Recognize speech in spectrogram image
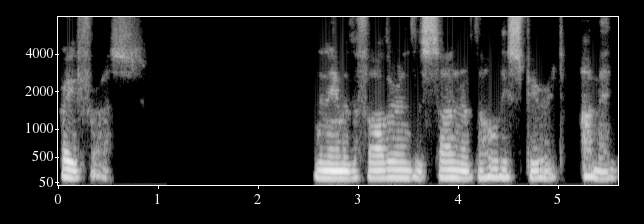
pray for us. In the name of the Father, and of the Son, and of the Holy Spirit. Amen.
